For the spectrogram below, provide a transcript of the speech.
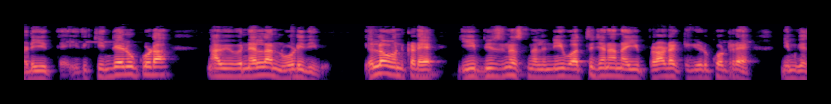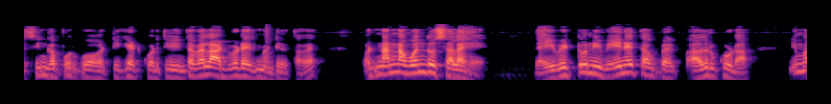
ನಡೆಯುತ್ತೆ. ಇದಕ್ಕೆ ಹಿಂದೆನೂ ಕೂಡ ನಾವು ಇವನ್ನೆಲ್ಲ ನೋಡಿದ್ದೀವಿ ಎಲ್ಲೋ ಒಂದು ಕಡೆ ಈ ಬಿಸ್ನೆಸ್ನಲ್ಲಿ ನೀವು ಹತ್ತು ಜನನ ಈ ಪ್ರಾಡಕ್ಟ್ಗೆ ಹಿಡ್ಕೊಟ್ರೆ ನಿಮಗೆ ಸಿಂಗಪುರ್ಗೆ ಟಿಕೆಟ್ ಕೊಡ್ತೀವಿ, ಇಂಥವೆಲ್ಲ ಅಡ್ವರ್ಟೈಸ್ಮೆಂಟ್ ಇರ್ತವೆ. ಬಟ್ ನನ್ನ ಒಂದು ಸಲಹೆ, ದಯವಿಟ್ಟು ನೀವೇನೇ ತಗೋಬೇಕು ಆದರೂ ಕೂಡ ನಿಮ್ಮ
